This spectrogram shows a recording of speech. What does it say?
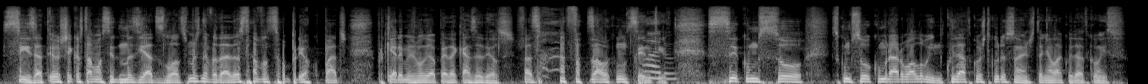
Sim, exato. Eu achei que eles estavam a ser demasiado zelosos, mas na verdade eles estavam só preocupados porque era mesmo ali ao pé da casa deles. Faz, faz algum sentido. Se começou, se começou a comemorar o Halloween, cuidado com os decorações, tenha lá cuidado com isso.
